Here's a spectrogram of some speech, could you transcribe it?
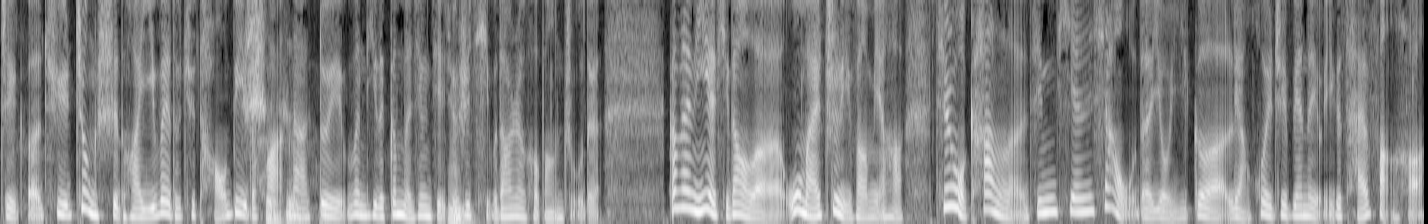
这个去正视的话，一味的去逃避的话，那对问题的根本性解决是起不到任何帮助的。刚才你也提到了雾霾治理方面哈，其实我看了今天下午的有一个两会这边的有一个采访哈，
